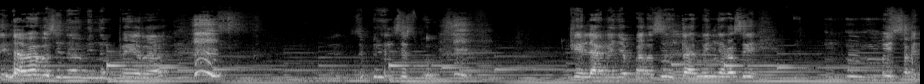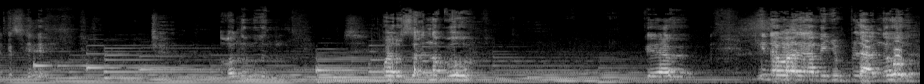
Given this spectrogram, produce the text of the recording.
Kinilangan kasi namin ng pera. Si Princess po, kailangan niya para sa tatay niya kasi may sakit kasi. Ako naman, para sa anak ko. Kaya, ginawa namin yung plano.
